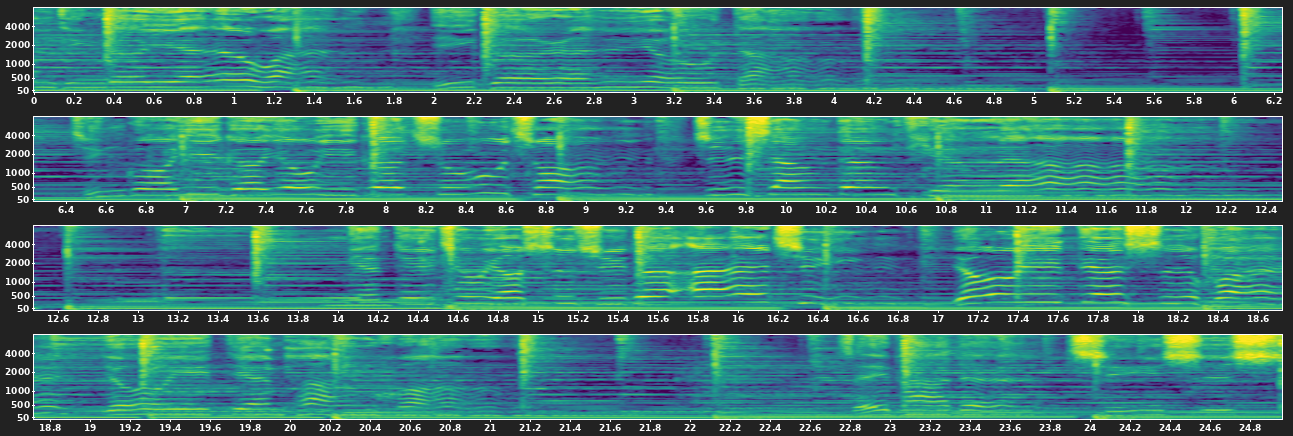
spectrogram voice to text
大雨刚停的夜晚，一个人游荡，经过一个又一个橱窗，只想等天亮。面对就要失去的爱情，有一点释怀，有一点彷徨。最怕的其实是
